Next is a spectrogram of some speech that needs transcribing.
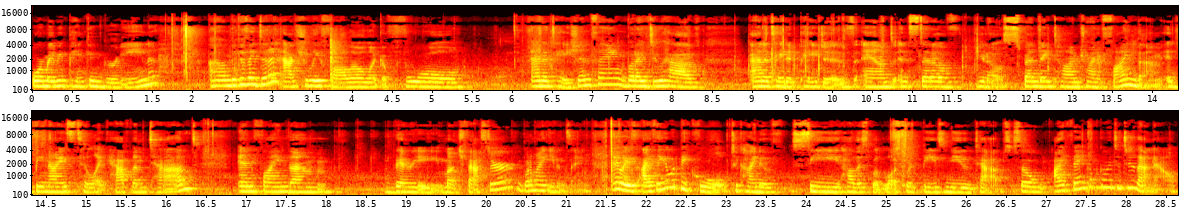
or maybe pink and green um, because I didn't actually follow like a full annotation thing, but I do have annotated pages and instead of, you know, spending time trying to find them, it'd be nice to like have them tabbed and find them very much faster. What am I even saying? Anyways, I think it would be cool to kind of see how this would look with these new tabs. So I think I'm going to do that now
